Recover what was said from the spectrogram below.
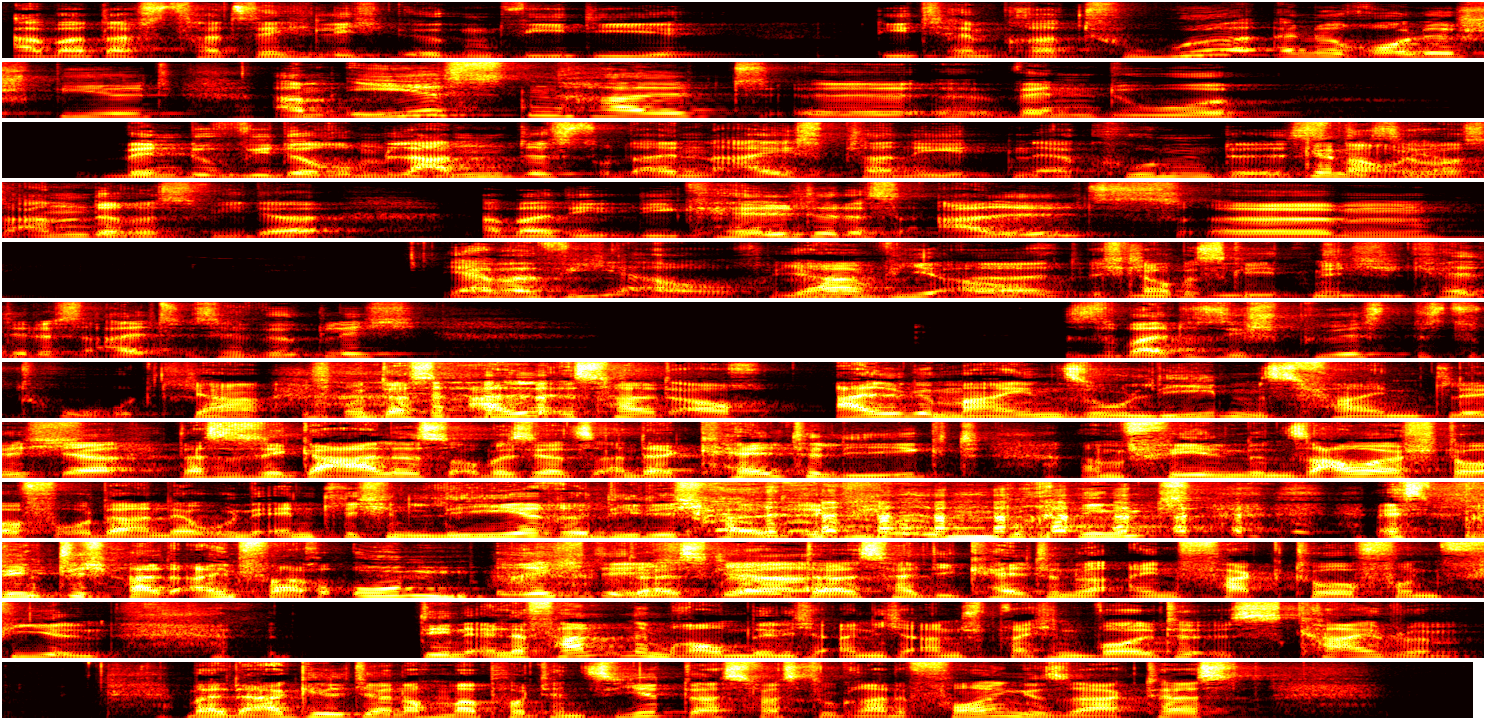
aber dass tatsächlich irgendwie die, die Temperatur eine Rolle spielt, am ehesten halt, äh, wenn du wenn du wiederum landest und einen Eisplaneten erkundest, Genau, ist ja, ja. was anderes wieder. Aber die, die Kälte des Alls, ähm, ja, aber wie auch. Ja, ne? wie auch. Ich die- glaube, es geht nicht. Die, die Kälte des Alls ist ja wirklich, sobald du sie spürst, bist du tot. Ja, und das All ist halt auch allgemein so lebensfeindlich, Ja. dass es egal ist, ob es jetzt an der Kälte liegt, am fehlenden Sauerstoff oder an der unendlichen Leere, die dich halt irgendwie umbringt. Es bringt dich halt einfach um. Richtig, Da ist, ja. da ist halt die Kälte nur ein Faktor von vielen. Den Elefanten im Raum, den ich eigentlich ansprechen wollte, ist Skyrim. Weil da gilt ja nochmal potenziert das, was du gerade vorhin gesagt hast.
